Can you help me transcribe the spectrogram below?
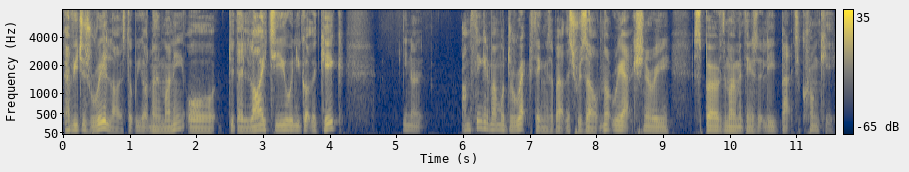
have you just realised that we got no money, or did they lie to you when you got the gig? You know, I'm thinking about more direct things about this result, not reactionary, spur of the moment things that lead back to Kroenke.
